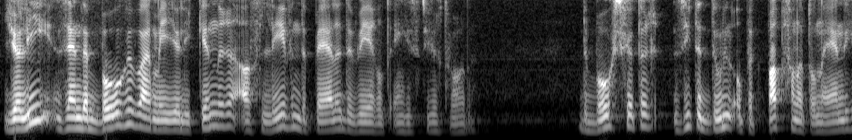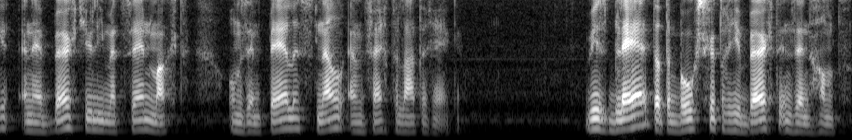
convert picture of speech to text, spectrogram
Jullie zijn de bogen waarmee jullie kinderen als levende pijlen de wereld ingestuurd worden. De boogschutter ziet het doel op het pad van het oneindige en hij buigt jullie met zijn macht om zijn pijlen snel en ver te laten reiken. Wees blij dat de boogschutter je buigt in zijn hand,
